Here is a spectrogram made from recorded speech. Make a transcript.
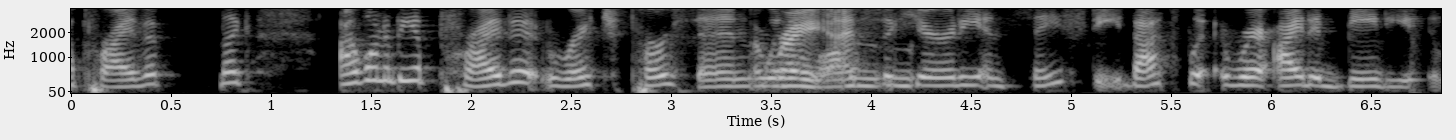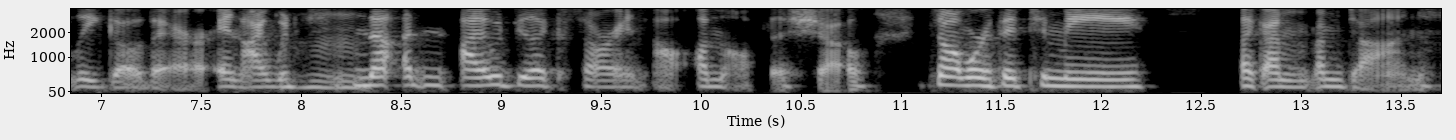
a private, like, I want to be a private, rich person with right. a lot of security and safety. That's what, where I'd immediately go there, and I would mm-hmm. not. I would be like, "Sorry, I'm off this show. It's not worth it to me. Like, I'm I'm done."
